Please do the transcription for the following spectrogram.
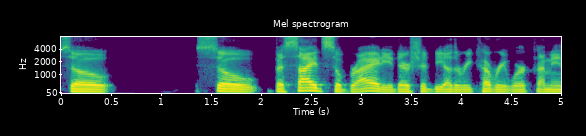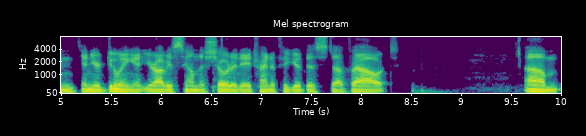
So so besides sobriety there should be other recovery work i mean and you're doing it. You're obviously on the show today trying to figure this stuff out. Um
